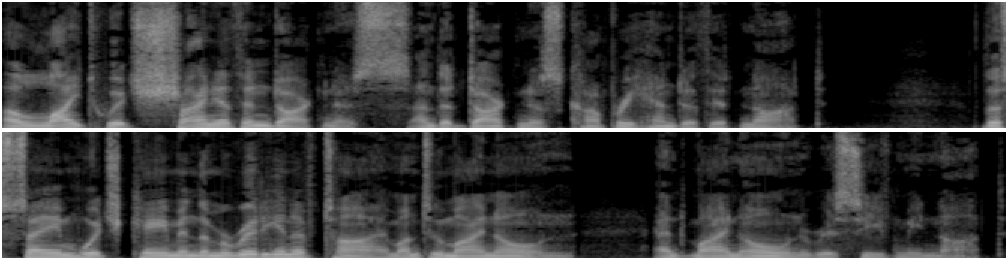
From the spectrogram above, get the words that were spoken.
a light which shineth in darkness, and the darkness comprehendeth it not. The same which came in the meridian of time unto mine own, and mine own received me not.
